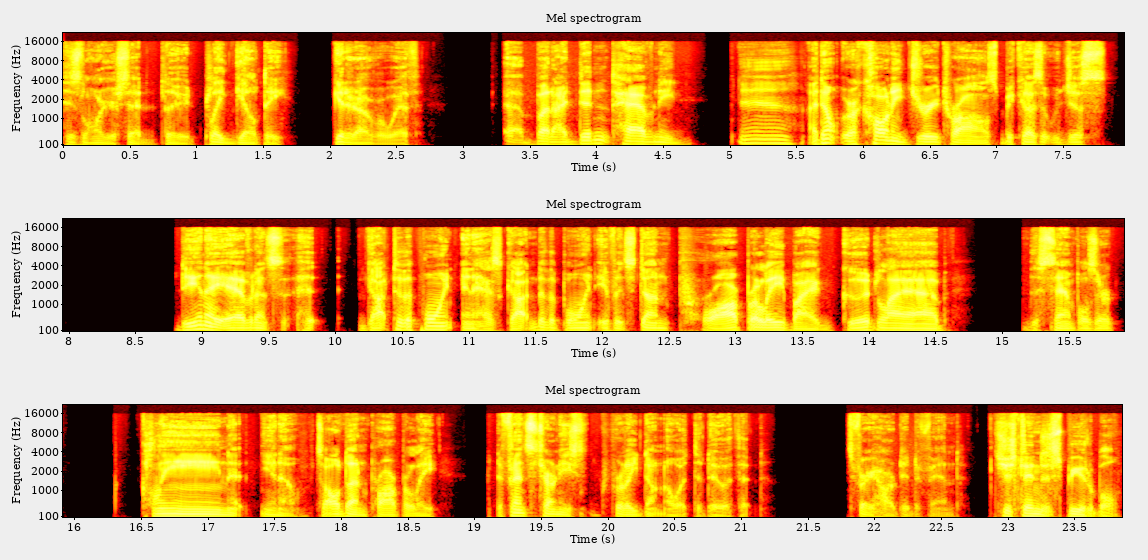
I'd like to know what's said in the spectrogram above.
his lawyer said, dude, plead guilty, get it over with. Uh, but I didn't have any, eh, I don't recall any jury trials because it was just DNA evidence got to the point and has gotten to the point. If it's done properly by a good lab, the samples are clean, you know, it's all done properly. Defense attorneys really don't know what to do with it. It's very hard to defend. Just indisputable.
